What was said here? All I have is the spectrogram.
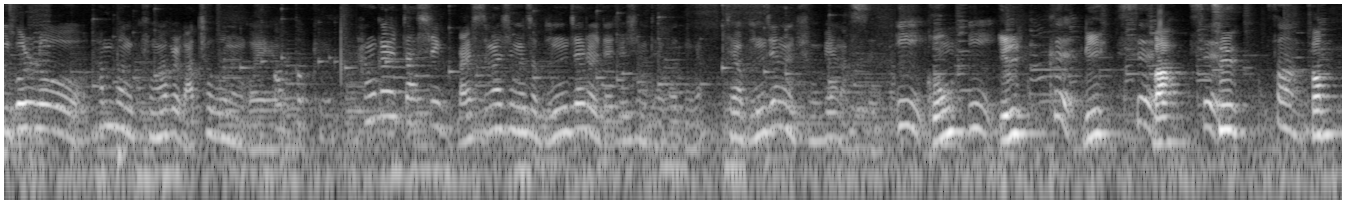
이걸로 한번 궁합을 맞춰보는 거예요. 어떻게? 한 글자씩 말씀하시면서 문제를 내주시면 되거든요. 제가 문제는 준비해놨어요. 이, 공, 이, 일, 크, 리, 스, 마, 스, 스, 선. 섬,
